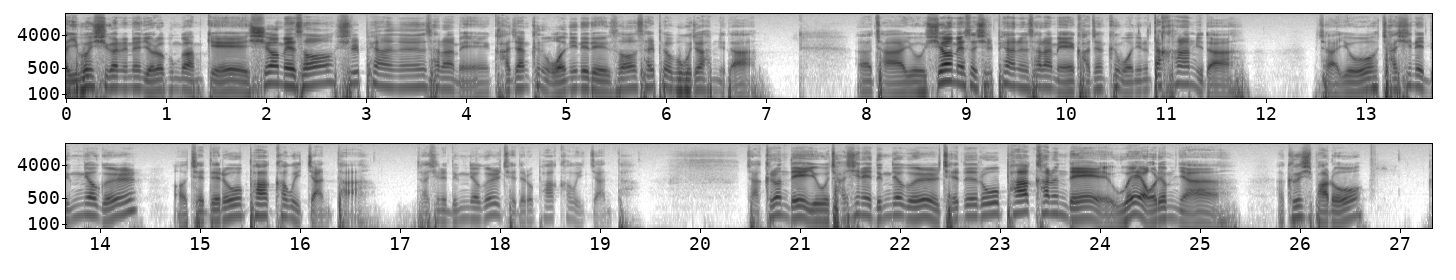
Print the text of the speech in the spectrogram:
자, 이번 시간에는 여러분과 함께 시험에서 실패하는 사람의 가장 큰 원인에 대해서 살펴보고자 합니다. 아, 자, 요 시험에서 실패하는 사람의 가장 큰 원인은 딱 하나입니다. 자, 요 자신의 능력을 어, 제대로 파악하고 있지 않다. 자신의 능력을 제대로 파악하고 있지 않다. 자, 그런데 요 자신의 능력을 제대로 파악하는데 왜 어렵냐? 아, 그것이 바로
